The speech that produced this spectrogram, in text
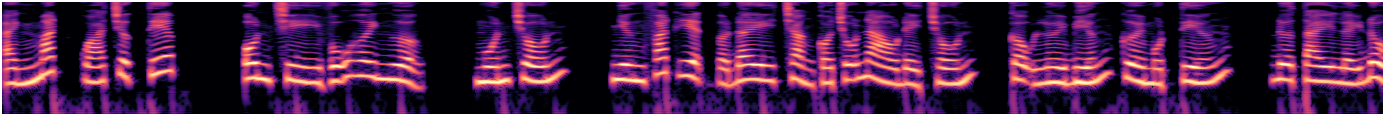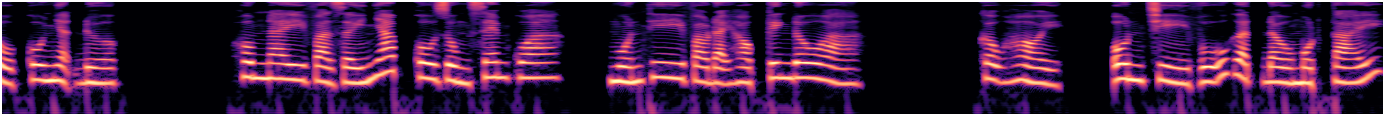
ánh mắt quá trực tiếp, ôn trì vũ hơi ngượng, muốn trốn, nhưng phát hiện ở đây chẳng có chỗ nào để trốn, cậu lười biếng cười một tiếng, đưa tay lấy đồ cô nhận được. Hôm nay và giấy nháp cô dùng xem qua, muốn thi vào Đại học Kinh Đô à? Cậu hỏi, ôn trì vũ gật đầu một cái,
